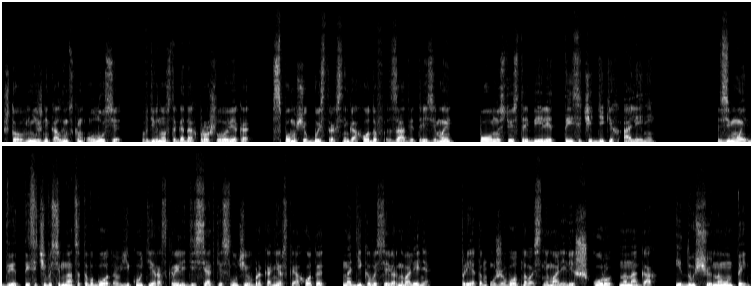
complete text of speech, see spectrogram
что в Нижнеколымском Улусе в 90-х годах прошлого века с помощью быстрых снегоходов за 2-3 зимы полностью истребили тысячи диких оленей. Зимой 2018 года в Якутии раскрыли десятки случаев браконьерской охоты на дикого северного оленя, при этом у животного снимали лишь шкуру на ногах, идущую на унты.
